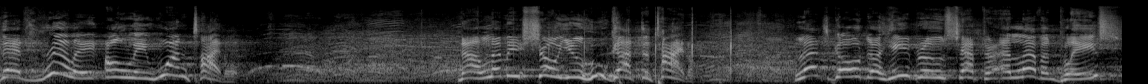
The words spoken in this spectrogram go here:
There's really only one title. Now, let me show you who got the title. Let's go to Hebrews chapter 11, please.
